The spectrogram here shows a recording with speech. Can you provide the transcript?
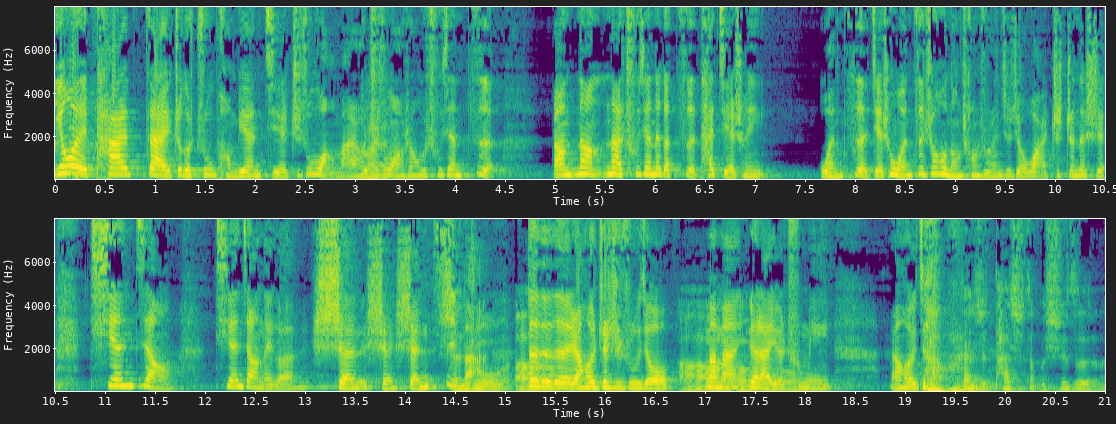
因为他在这个猪旁边结蜘蛛网嘛，然后蜘蛛网上会出现字，然后那那出现那个字，它结成文字，结成文字之后，农场主人就觉得哇，这真的是天降天降那个神神神迹吧？神啊对对对，然后这只猪就哦慢慢越来越出名，然后就 但是它是怎么识字的呢？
